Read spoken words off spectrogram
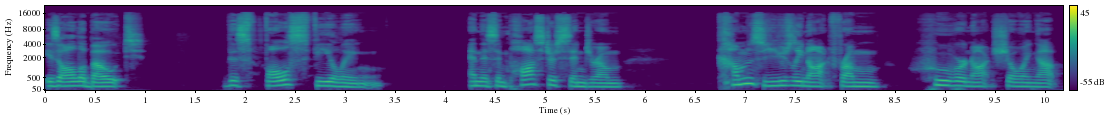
is all about this false feeling and this imposter syndrome comes usually not from who we're not showing up.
